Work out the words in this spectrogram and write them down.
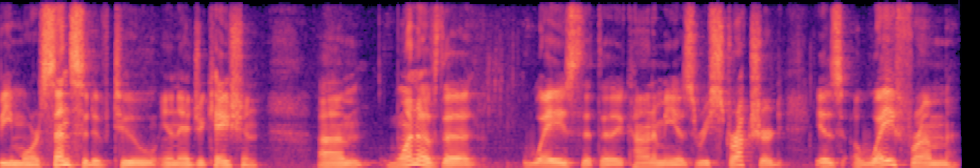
be more sensitive to in education. Um, one of the ways that the economy is restructured is away from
